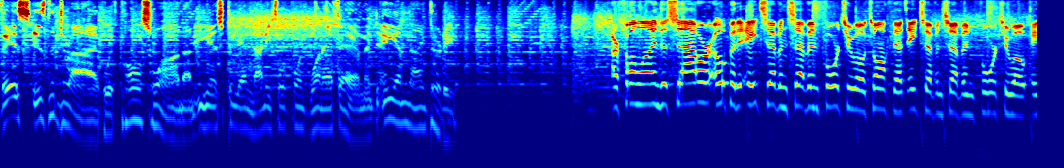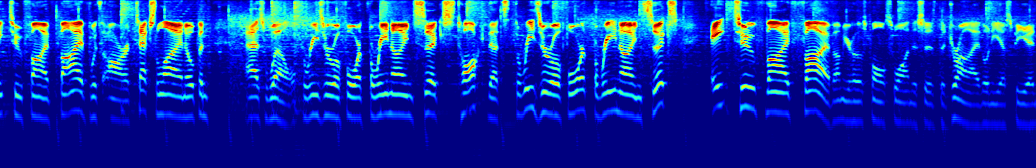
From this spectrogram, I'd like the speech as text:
This is The Drive with Paul Swann on ESPN 94.1 FM and AM 930. Our phone line this hour open at 877 420 TALK. That's 877 420 8255 with our text line open as well. 304 396 TALK. That's 304 396 8255. I'm your host, Paul Swann. This is The Drive on ESPN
